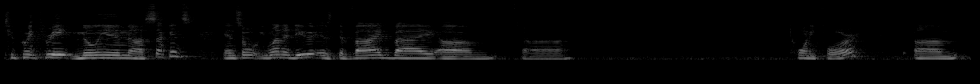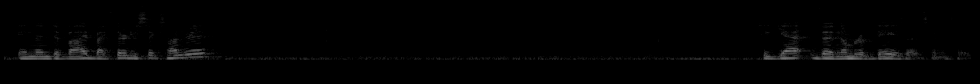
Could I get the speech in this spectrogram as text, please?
2.38 million uh, seconds. And so what we want to do is divide by um, uh, 24. Um, and then divide by 3600. to get the number of days that it's going to take.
